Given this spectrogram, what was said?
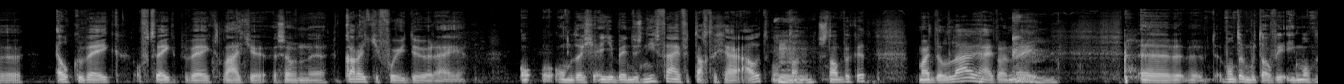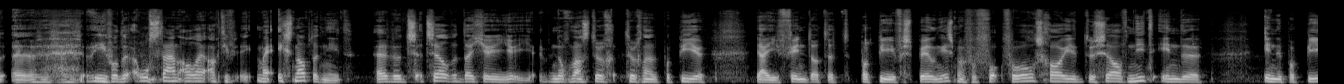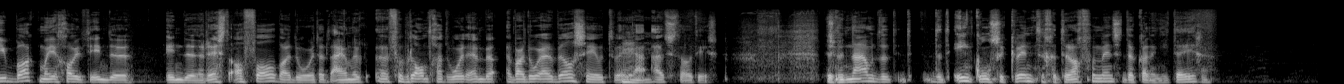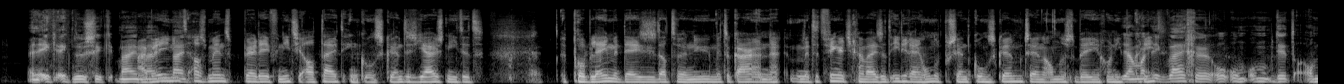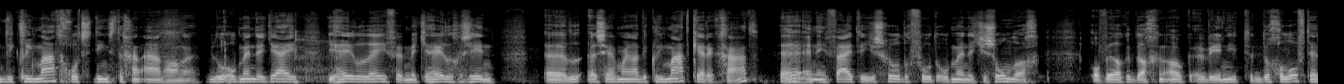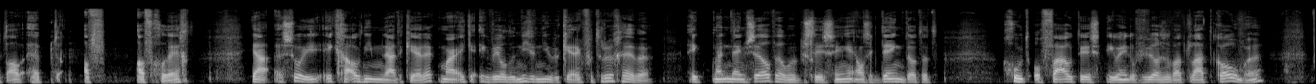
elke week of twee keer per week laat je zo'n karretje voor je deur rijden. omdat je, en je bent dus niet 85 jaar oud, want dan hmm. snap ik het. Maar de luiheid waarmee. Uh, want er moet ook weer iemand. Uh, in ieder geval, er ontstaan allerlei activiteiten. Maar ik snap dat niet. Hetzelfde dat je, je, nogmaals terug, terug naar het papier. Ja, je vindt dat het papier verspilling is. Maar vervolgens gooi je het dus zelf niet in de, in de papierbak. Maar je gooit het in de in de restafval, waardoor het uiteindelijk uh, verbrand gaat worden en waardoor er wel CO2-uitstoot is. Dus met name dat, dat inconsequente gedrag van mensen, daar kan ik niet tegen. En ik, ik, dus ik, mijn, maar ben je niet als mens per definitie altijd inconsequent? is juist niet het, het probleem met deze is dat we nu met elkaar met het vingertje gaan wijzen dat iedereen 100% consequent moet zijn. Anders ben je gewoon niet. Ja, maar ik weiger om, om, dit, om die klimaatgodsdienst te gaan aanhangen. Ik bedoel, op het moment dat jij je hele leven met je hele gezin uh, zeg maar naar de klimaatkerk gaat. Hè, en in feite je schuldig voelt op het moment dat je zondag of welke dag dan ook weer niet de gelofte hebt, hebt af, afgelegd. Ja, sorry, ik ga ook niet meer naar de kerk, maar ik, ik wil er niet een nieuwe kerk voor terug hebben. Ik neem zelf wel mijn beslissingen. En als ik denk dat het goed of fout is, ik weet niet of je wel eens wat laat komen.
